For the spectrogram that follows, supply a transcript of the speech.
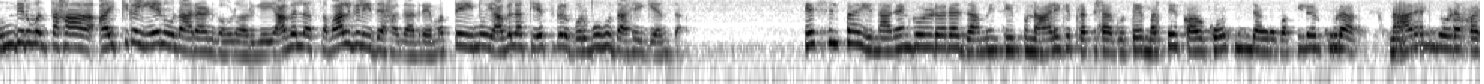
ಮುಂದಿರುವಂತಹ ಆಯ್ಕೆಗಳು ಏನು ನಾರಾಯಣಗೌಡ ಅವರಿಗೆ? ಯಾವೆಲ್ಲ ಸವಾಲುಗಳಿದೆ ಹಾಗಾದರೆ? ಮತ್ತೆ ಇನ್ನು ಯಾವೆಲ್ಲ ಕೇಸ್ಗಳು ಬರಬಹುದಾ ಹೇಗೆ ಅಂತ? ಎಸ್ ಶಿಲ್ಪ ಈ ನಾರಾಯಣಗೌಡರ ಜಾಮೀನು ತೀರ್ಪು ನಾಳೆಗೆ ಪ್ರಕಟ ಆಗುತ್ತೆ. ಮತ್ತೆ ಕೋರ್ಟ್ನಿಂದ ಅವರ ವಕೀಲರು ಕೂಡ ನಾರಾಯಣಗೌಡ ಪರ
